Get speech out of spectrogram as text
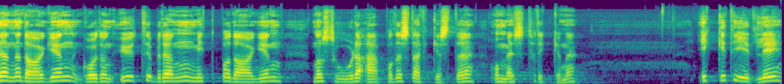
Denne dagen går hun ut til brønnen midt på dagen når sola er på det sterkeste og mest trykkende. Ikke tidlig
